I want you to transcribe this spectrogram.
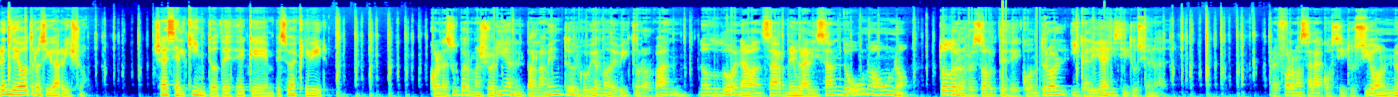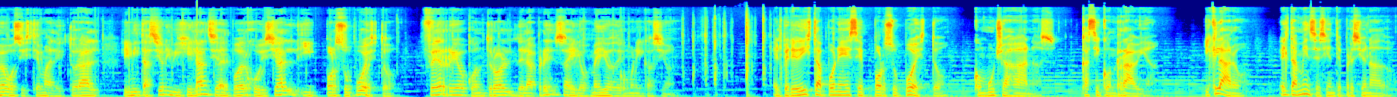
Prende otro cigarrillo. Ya es el quinto desde que empezó a escribir. Con la supermayoría en el Parlamento, el gobierno de Víctor Orbán no dudó en avanzar neuralizando uno a uno todos los resortes de control y calidad institucional. Reformas a la Constitución, nuevo sistema electoral, limitación y vigilancia del Poder Judicial y, por supuesto, férreo control de la prensa y los medios de comunicación. El periodista pone ese por supuesto con muchas ganas, casi con rabia. Y claro, él también se siente presionado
